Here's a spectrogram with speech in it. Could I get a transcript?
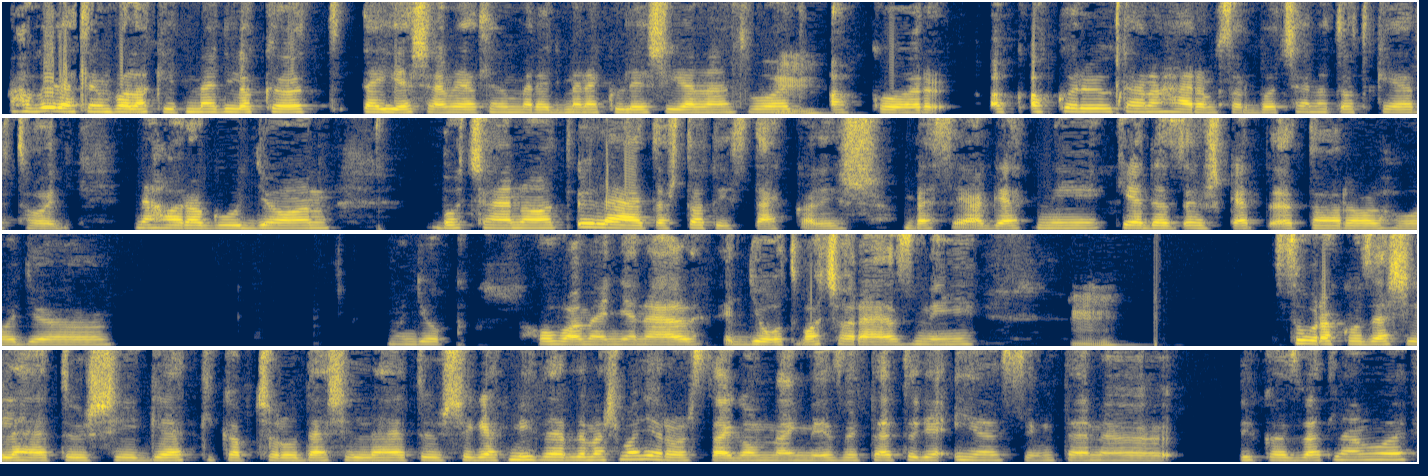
Ha véletlenül valakit meglökött, teljesen véletlenül, mert egy menekülési jelent volt, mm. akkor, ak- akkor ő utána háromszor bocsánatot kért, hogy ne haragudjon, bocsánat. Ő leállt a statisztákkal is beszélgetni, kérdezőskedett arról, hogy mondjuk hova menjen el egy jót vacsorázni, uh-huh. szórakozási lehetőséget, kikapcsolódási lehetőséget, mit érdemes Magyarországon megnézni, tehát ugye ilyen szinten közvetlen volt,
